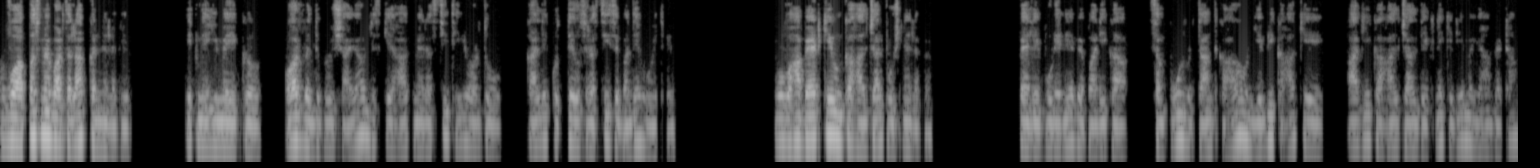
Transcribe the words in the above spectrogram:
वो आपस में वार्तालाप करने लगे। इतने ही में एक और वृद्ध पुरुष आया और जिसके हाथ में रस्सी थी और दो काले कुत्ते उस रस्सी से बंधे हुए थे। वो वहाँ बैठ के उनका हालचाल पूछने लगा। पहले बूढ़े ने व्यापारी का संपूर्ण वृत्तांत कहा और ये भी कहा कि आगे का हालचाल देखने के लिए मैं यहाँ बैठा हूँ।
